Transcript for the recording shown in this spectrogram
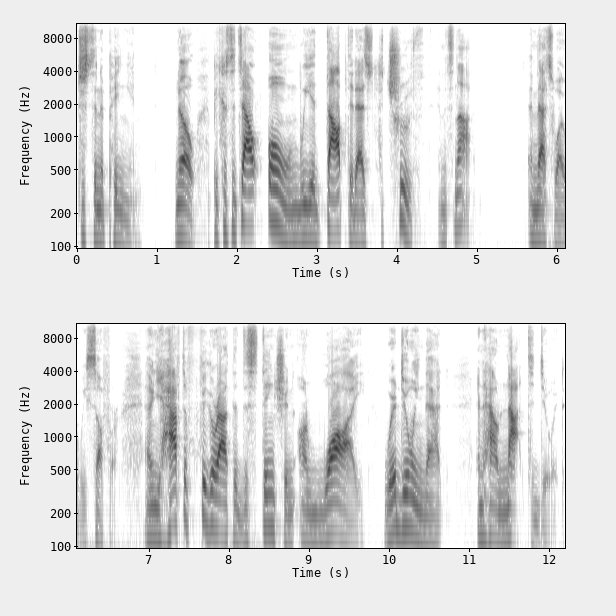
Just an opinion. No, because it's our own, we adopt it as the truth, and it's not. And that's why we suffer. And you have to figure out the distinction on why we're doing that and how not to do it.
